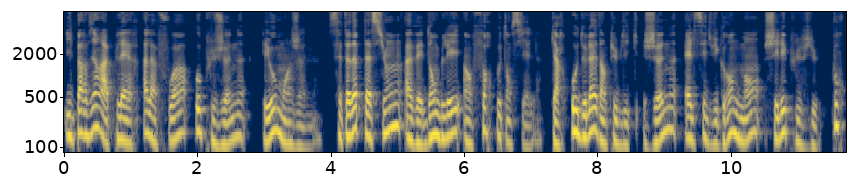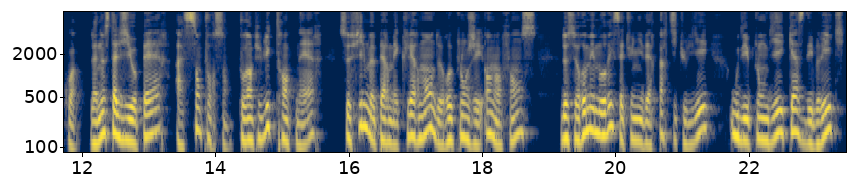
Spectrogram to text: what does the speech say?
il parvient à plaire à la fois aux plus jeunes et moins jeunes. Cette adaptation avait d'emblée un fort potentiel, car au-delà d'un public jeune, elle séduit grandement chez les plus vieux. Pourquoi? La nostalgie opère à 100%. Pour un public trentenaire, ce film permet clairement de replonger en enfance, de se remémorer cet univers particulier où des plombiers cassent des briques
